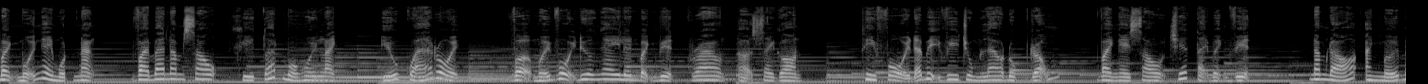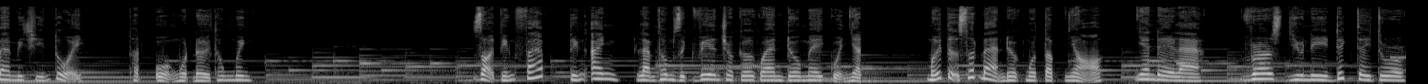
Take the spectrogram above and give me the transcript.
Bệnh mỗi ngày một nặng, vài ba năm sau khi toát mồ hôi lạnh, yếu quá rồi, vợ mới vội đưa ngay lên bệnh viện Brown ở Sài Gòn, thì phổi đã bị vi trùng lao đục rỗng, vài ngày sau chết tại bệnh viện. Năm đó anh mới 39 tuổi, thật uổng một đời thông minh. Giỏi tiếng Pháp, tiếng Anh, làm thông dịch viên cho cơ quan domain của Nhật. Mới tự xuất bản được một tập nhỏ, nhan đề là Verse Uni Dictator,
